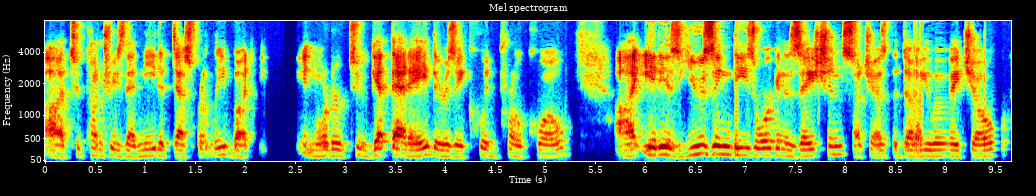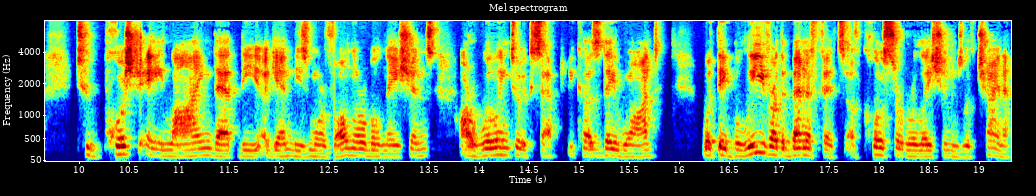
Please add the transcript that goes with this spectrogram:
uh, to countries that need it desperately, but in order to get that aid, there is a quid pro quo. Uh, it is using these organizations, such as the WHO, to push a line that the again these more vulnerable nations are willing to accept because they want what they believe are the benefits of closer relations with China.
